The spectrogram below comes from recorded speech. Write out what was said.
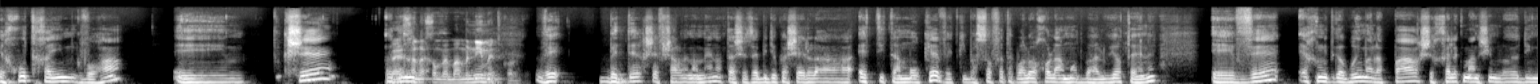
איכות חיים גבוהה. אה, כש... ואיך אנחנו מממנים את כל זה. ובדרך שאפשר לממן אותה, שזה בדיוק השאלה האתית המורכבת, כי בסוף אתה כבר לא יכול לעמוד בעלויות האלה. אה, ואיך מתגברים על הפער שחלק מהאנשים לא יודעים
